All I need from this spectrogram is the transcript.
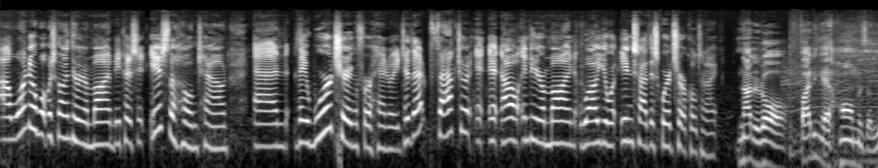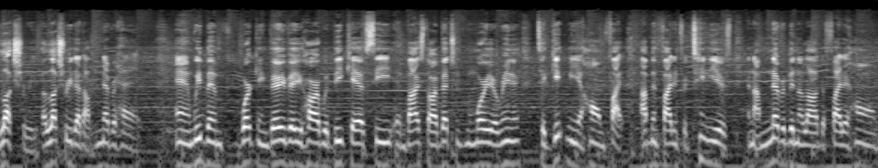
I wonder what was going through your mind because it is the hometown and they were cheering for Henry. Did that factor it all into your mind while you were inside the squared circle tonight? Not at all. Fighting at home is a luxury, a luxury that I've never had. And we've been working very, very hard with BKFC and VyStar Veterans Memorial Arena to get me a home fight. I've been fighting for 10 years and I've never been allowed to fight at home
